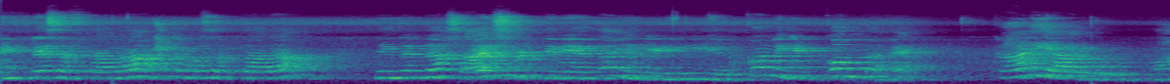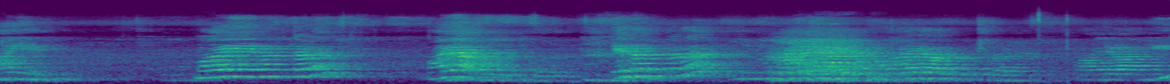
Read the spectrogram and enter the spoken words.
ಎಂಟನೇ ಸರ್ತಾರ ಅಷ್ಟಮ ಸರ್ತಾರ ನಿನ್ನನ್ನ ಸಾಯಿಸ್ಬಿಡ್ತೀನಿ ಅಂತ ಹಿಂಗೆ ಹಿಂಗೆ ಹಿಂಗೆ ಇಟ್ಕೊಂತಾನೆ ಕಾಳಿ ಯಾರು? ಮಾಯೆ. ಮಾಯೆ ಏನಾಗ್ತಾಳೆ? ಮಾಯ ಆಗ್ಬಿಡ್ತಾಳೆ ಏನಾಗ್ತಾಳೆ? ಮಾಯ ಆಗ್ಬಿಡ್ತಾಳೆ ಮಾಯ ಆಗಿ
